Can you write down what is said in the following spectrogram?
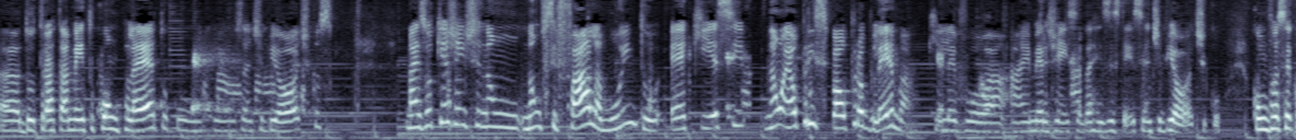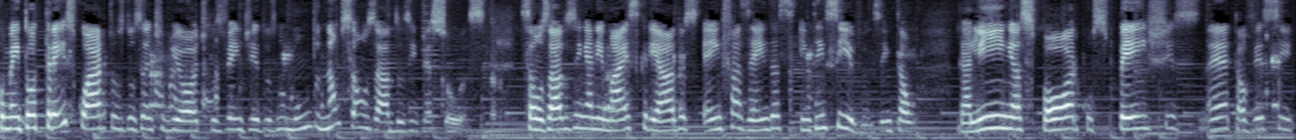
uh, do tratamento completo com, com os antibióticos. Mas o que a gente não, não se fala muito é que esse não é o principal problema que levou à, emergência da resistência a antibiótico. Como você comentou, três quartos dos antibióticos vendidos no mundo não são usados em pessoas. São usados em animais criados em fazendas intensivas. Então, galinhas, porcos, peixes, né? Talvez se,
